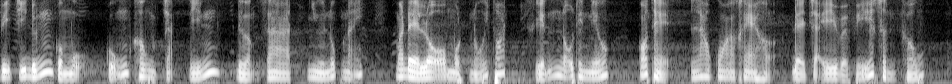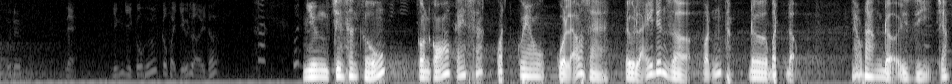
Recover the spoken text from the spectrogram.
Vị trí đứng của mụ cũng không chặn đến đường ra như lúc nãy, mà để lộ một nối thoát khiến Nỗ Thiên Niếu có thể lao qua khe hở để chạy về phía sân khấu. Nhưng trên sân khấu còn có cái xác quắt queo của lão già từ nãy đến giờ vẫn thẳng đơ bất động. Lão đang đợi gì chắc?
